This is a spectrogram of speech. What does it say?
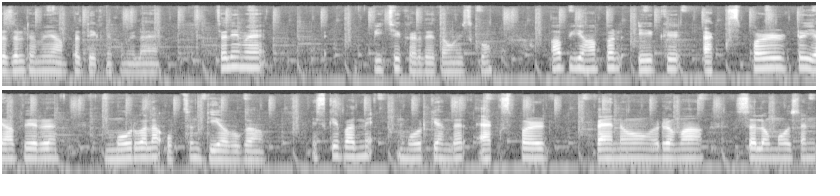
रिज़ल्ट हमें यहाँ पर देखने को मिला है। चलिए मैं पीछे कर देता हूँ इसको। अब यहाँ पर एक एक्सपर्ट या फिर मोर वाला ऑप्शन दिया होगा। इसके बाद में मोर के अंदर एक्सपर्ट पैनोरमा स्लो मोशन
